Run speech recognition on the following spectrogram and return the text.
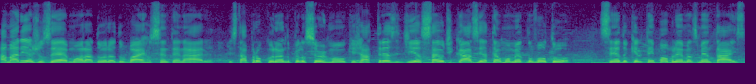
A Maria José, moradora do bairro Centenário, está procurando pelo seu irmão que já há 13 dias saiu de casa e até o momento não voltou, sendo que ele tem problemas mentais.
